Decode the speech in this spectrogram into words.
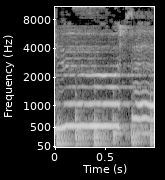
You say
